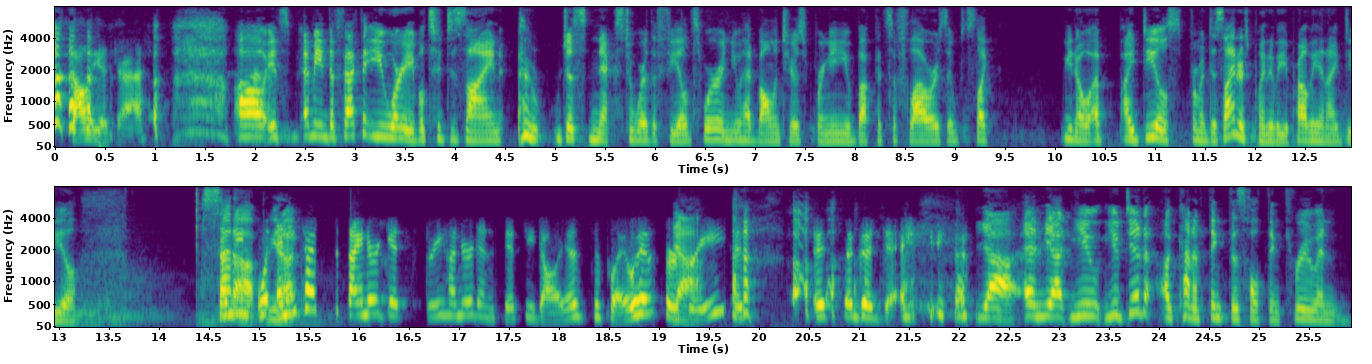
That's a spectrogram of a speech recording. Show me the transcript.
dahlia dress. Oh, it's, I mean, the fact that you were able to design just next to where the fields were and you had volunteers bringing you buckets of flowers, it was like, you know, a, ideal from a designer's point of view, probably an ideal setup. I mean, anytime a designer gets $350 to play with for yeah. free, it's, it's a good day. yeah. And yet you, you did uh, kind of think this whole thing through and,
